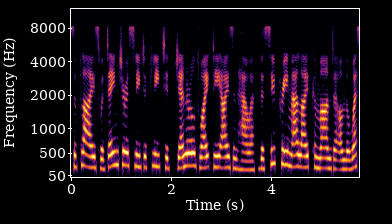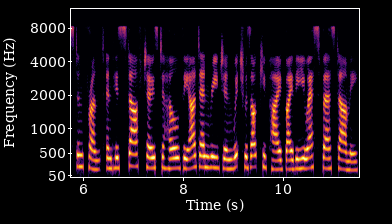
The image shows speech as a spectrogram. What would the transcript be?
supplies were dangerously depleted. General Dwight D. Eisenhower, the supreme Allied commander on the Western Front, and his staff chose to hold the Ardennes region which was occupied by the U.S. First Army.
